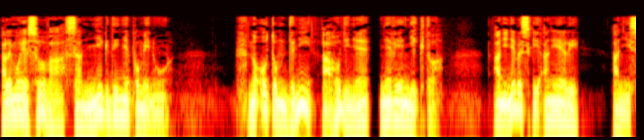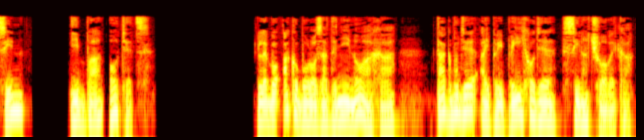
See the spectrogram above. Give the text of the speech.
ale moje slová sa nikdy nepominú. No o tom dni a hodine nevie nikto. Ani nebeskí anieli, ani syn, iba otec. Lebo ako bolo za dní Noacha, tak bude aj pri príchode syna človeka.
